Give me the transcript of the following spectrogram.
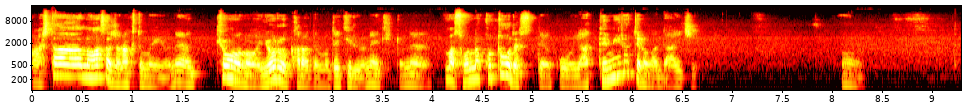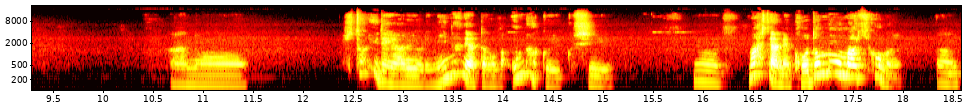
あ明日の朝じゃなくてもいいよね。今日の夜からでもできるよねきっとね。まあそんなことをですってこうやってみるっていうのが大事。うん。あの一人でやるよりみんなでやった方がうまくいくし、うん、ましてやね子供を巻き込む、うん、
